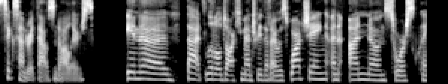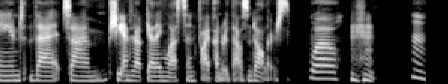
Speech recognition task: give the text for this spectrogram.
$600,000. In a, that little documentary that I was watching, an unknown source claimed that um, she ended up getting less than $500,000. Wow. Mm-hmm. Hmm.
